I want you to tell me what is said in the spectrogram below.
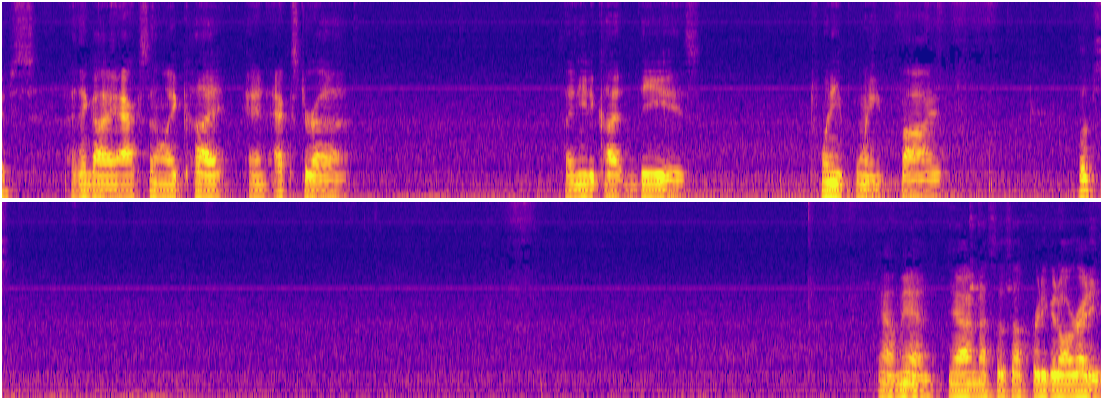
Oops, I think I accidentally cut an extra. So I need to cut these. 20.5. Whoops. Oh man, yeah, I messed this up pretty good already.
